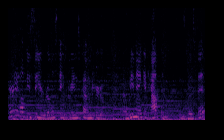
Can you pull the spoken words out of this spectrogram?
here to help you see your real estate dreams come true. And we make it happen. Is this it?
